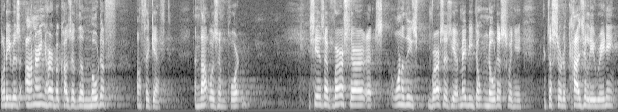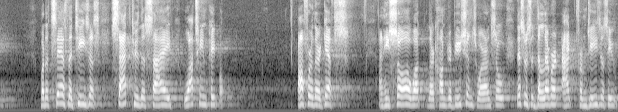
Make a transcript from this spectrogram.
but he was honoring her because of the motive of the gift. And that was important. You see, there's a verse there, it's one of these verses you maybe don't notice when you are just sort of casually reading. But it says that Jesus sat to the side watching people offer their gifts. And he saw what their contributions were. And so this was a deliberate act from Jesus. He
